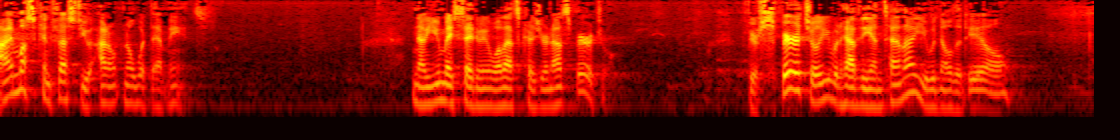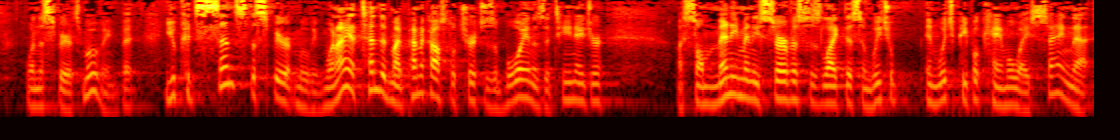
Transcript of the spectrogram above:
I must confess to you, I don't know what that means. Now you may say to me, well, that's because you're not spiritual. If you're spiritual, you would have the antenna, you would know the deal when the Spirit's moving. But you could sense the Spirit moving. When I attended my Pentecostal church as a boy and as a teenager, I saw many, many services like this in which, in which people came away saying that.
